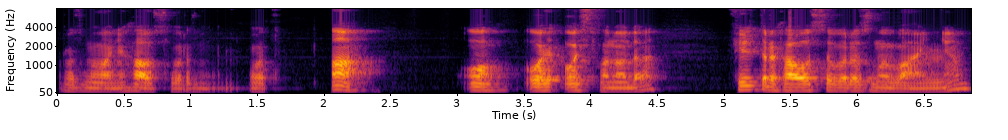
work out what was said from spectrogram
Розмивання. Гаусове розмивання. От. А! О, о, ось воно, да? Фільтр гаусове розмивання.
